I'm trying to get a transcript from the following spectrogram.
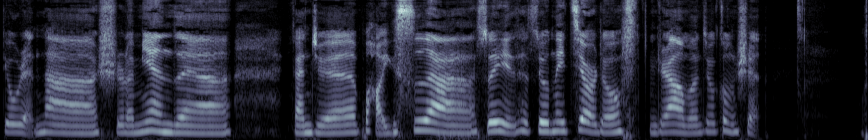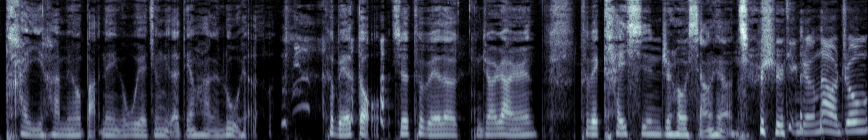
丢人呐、失了面子呀，感觉不好意思啊，所以他就那劲儿就 你知道吗？就更甚。我太遗憾没有把那个物业经理的电话给录下来了，特别逗，就特别的，你知道让人特别开心。之后想想就是定成闹钟，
